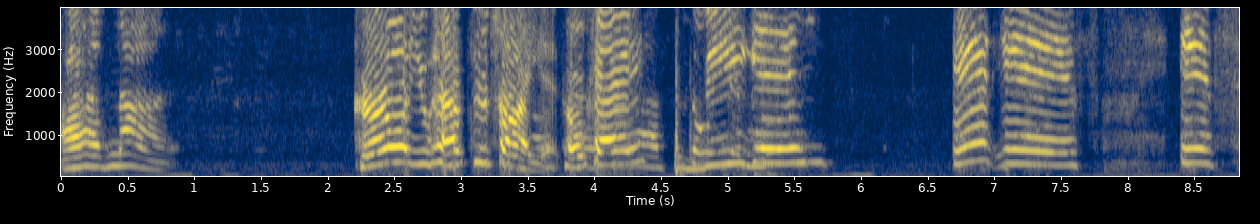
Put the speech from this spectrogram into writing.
I have not. Girl, you have to try it, okay? So vegan. it is. It's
